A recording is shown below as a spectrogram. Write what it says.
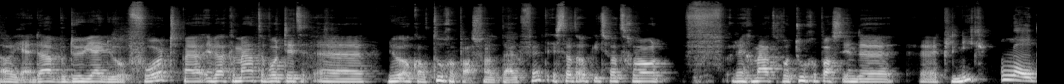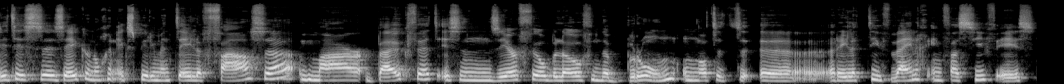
Oh ja, en daar doe jij nu op voort. Maar in welke mate wordt dit uh, nu ook al toegepast van het buikvet? Is dat ook iets wat gewoon regelmatig wordt toegepast in de uh, kliniek? Nee, dit is uh, zeker nog een experimentele fase. Maar buikvet is een zeer veelbelovende bron, omdat het relatief weinig invasief is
